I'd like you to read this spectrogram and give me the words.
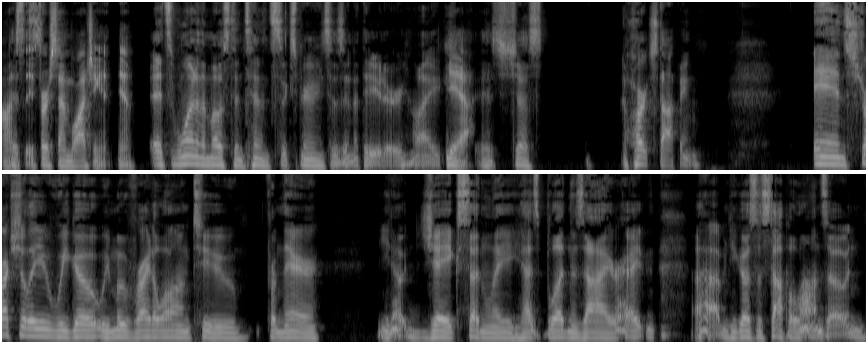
Honestly, It's- first time watching it, yeah, it's one of the most intense experiences in a theater. Like, Yeah. it's just heart stopping. And structurally, we go, we move right along to from there. You know, Jake suddenly has blood in his eye, right? Um, he goes to stop Alonzo, and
